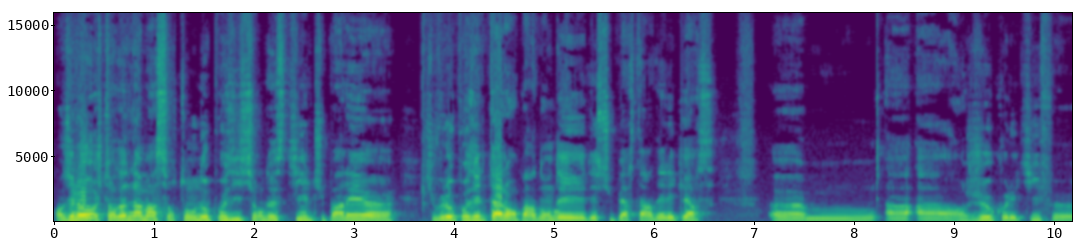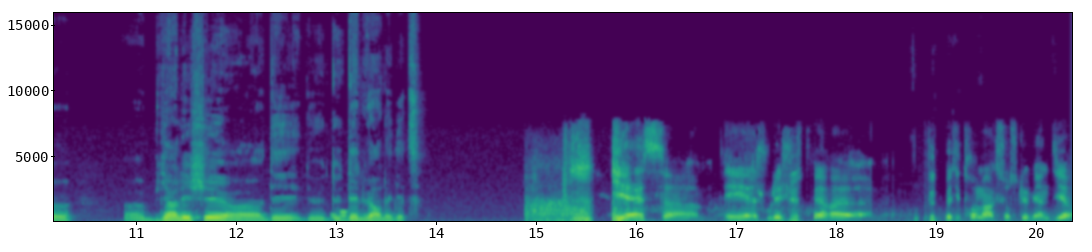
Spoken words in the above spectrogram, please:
Angelo, je te redonne la main sur ton opposition de style. Tu parlais, euh, tu voulais opposer le talent pardon, des, des superstars des Lakers euh, à, un jeu collectif euh, bien léché des, de, de, Denver Nuggets. Yes, et je voulais juste faire une toute petite remarque sur ce que vient de dire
